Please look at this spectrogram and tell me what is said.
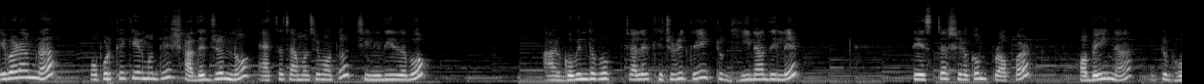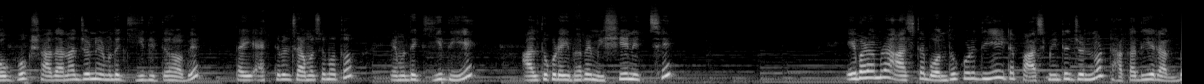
এবার আমরা ওপর থেকে এর মধ্যে স্বাদের জন্য এক চা চামচের মতো চিনি দিয়ে দেব। আর গোবিন্দভোগ চালের খিচুড়িতে একটু ঘি না দিলে টেস্টটা সেরকম প্রপার হবেই না। একটু ভোগ ভোগ স্বাদ আনার জন্য এর মধ্যে ঘি দিতে হবে। তাই এক টেবিল চামচের মতো এর মধ্যে ঘি দিয়ে আলতো করে এইভাবে মিশিয়ে নিচ্ছি। এবার আমরা আঁচটা বন্ধ করে দিয়ে এটা পাঁচ মিনিটের জন্য ঢাকা দিয়ে রাখব।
